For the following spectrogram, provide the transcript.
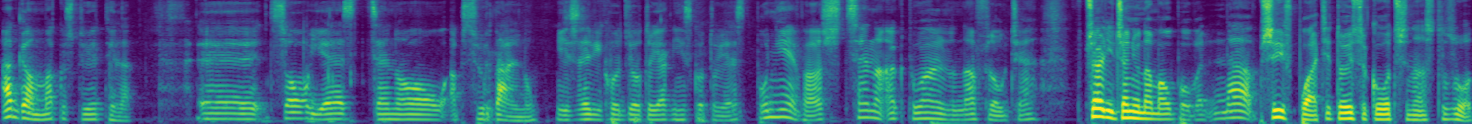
a gamma kosztuje tyle. E, co jest ceną absurdalną, jeżeli chodzi o to, jak nisko to jest, ponieważ cena aktualna na floacie w przeliczeniu na małpowe na, przy wpłacie to jest około 13 zł.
